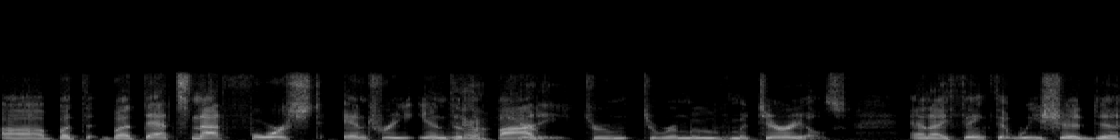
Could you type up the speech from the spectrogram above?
Uh, but th- but that's not forced entry into yeah, the body sure. to to remove materials, and I think that we should uh,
